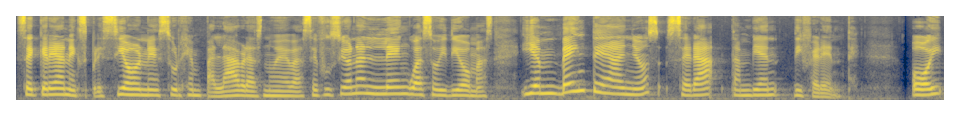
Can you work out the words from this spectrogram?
Se crean expresiones, surgen palabras nuevas, se fusionan lenguas o idiomas y en 20 años será también diferente. Hoy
